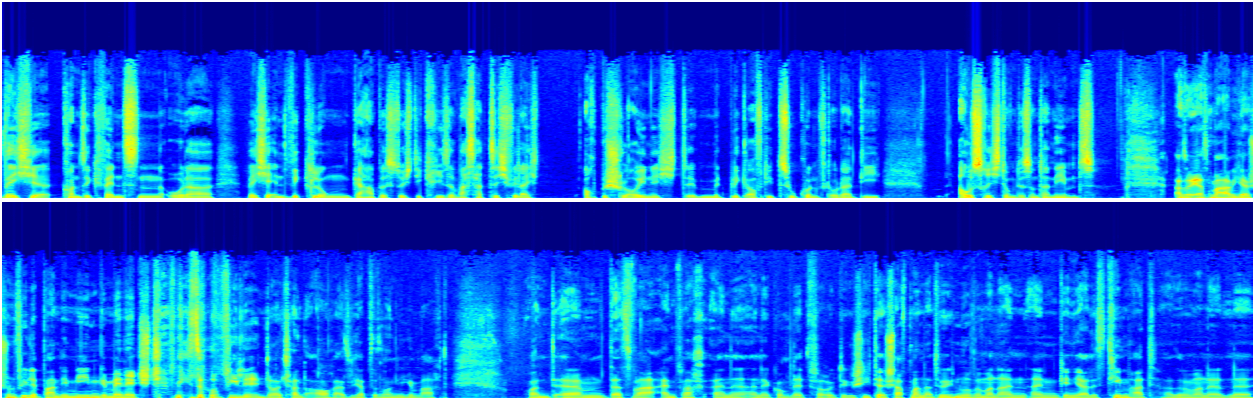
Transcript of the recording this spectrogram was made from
welche Konsequenzen oder welche Entwicklungen gab es durch die Krise? Was hat sich vielleicht auch beschleunigt mit Blick auf die Zukunft oder die Ausrichtung des Unternehmens? Also erstmal habe ich ja schon viele Pandemien gemanagt, wie so viele in Deutschland auch. Also ich habe das noch nie gemacht. Und ähm, das war einfach eine, eine komplett verrückte Geschichte. Das schafft man natürlich nur, wenn man ein, ein geniales Team hat. Also wenn man eine, eine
